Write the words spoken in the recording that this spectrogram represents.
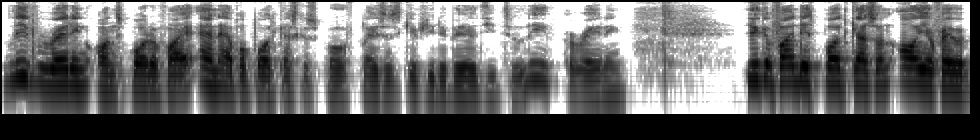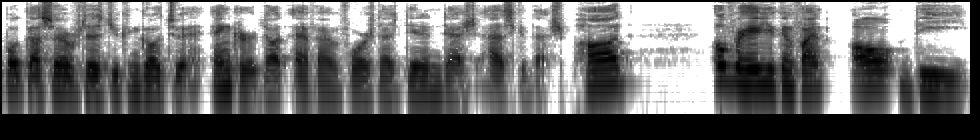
leave a rating on Spotify and Apple Podcasts because both places give you the ability to leave a rating. You can find this podcast on all your favorite podcast services. You can go to anchor.fm forward slash didn't dash ask dash pod. Over here, you can find all the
